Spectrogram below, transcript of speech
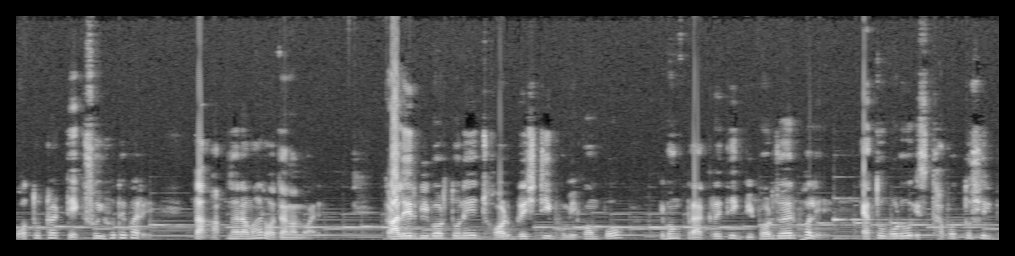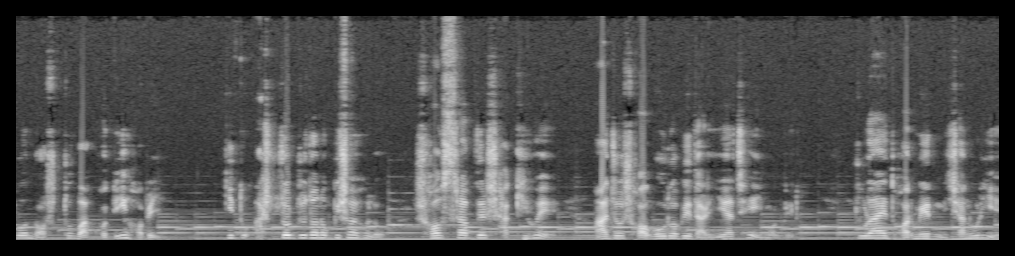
কতটা টেকসই হতে পারে, তা আপনার আমার অজানা নয়। কালের বিবর্তনে ঝড় বৃষ্টি, ভূমিকম্প এবং প্রাকৃতিক বিপর্যয়ের ফলে এত বড় স্থাপত্য শিল্প নষ্ট বা ক্ষতি হবেই। কিন্তু আশ্চর্যজনক বিষয় হল, সহস্রাব্দের সাক্ষী হয়ে আজও সগৌরবে দাঁড়িয়ে আছে এই মন্দির। চূড়ায় ধর্মের নিশান উড়িয়ে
